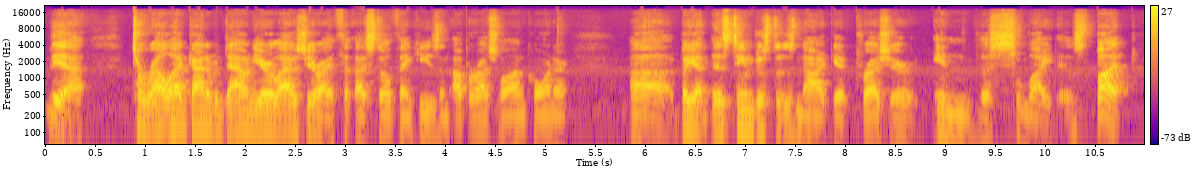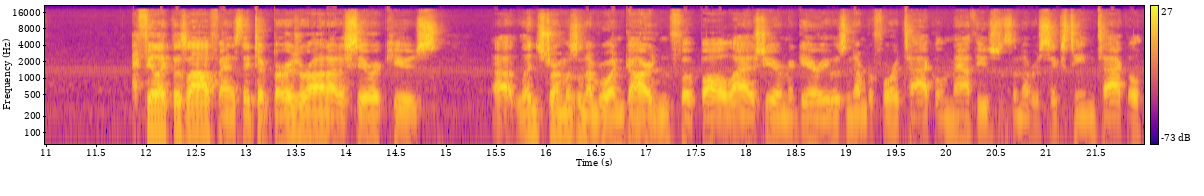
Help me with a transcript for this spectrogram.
Yeah. Terrell had kind of a down year last year. I, th- I still think he's an upper echelon corner. Uh, but yeah, this team just does not get pressure in the slightest. But I feel like this offense, they took Bergeron out of Syracuse. Uh, Lindstrom was the number one guard in football last year. McGary was the number four tackle. Matthews was the number 16 tackle.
